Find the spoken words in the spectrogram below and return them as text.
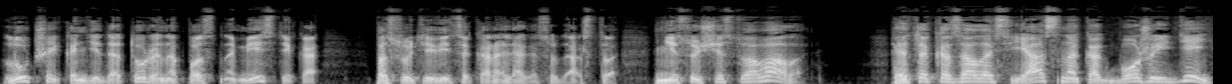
лучшей кандидатуры на пост наместника, по сути вице-короля государства, не существовало. Это казалось ясно, как божий день.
